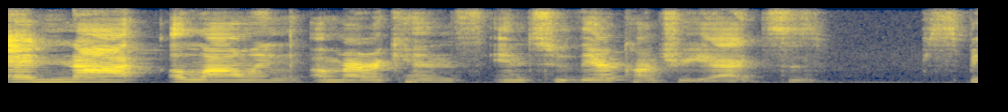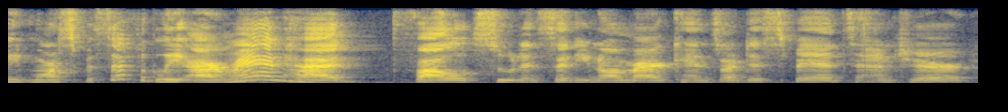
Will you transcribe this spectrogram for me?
and not allowing Americans into their country. To speak more specifically, Iran had followed suit and said, you know, Americans are disbanded to enter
